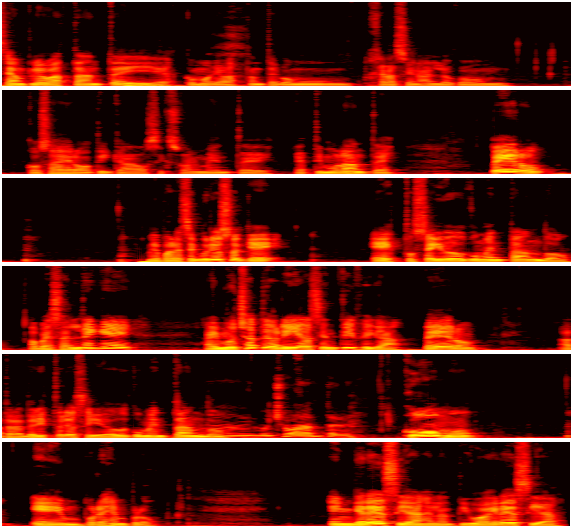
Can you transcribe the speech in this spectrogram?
se amplió bastante y es como que bastante común relacionarlo con cosas eróticas o sexualmente estimulantes. Pero me parece curioso que esto se ha ido documentando, a pesar de que hay mucha teoría científica, pero a través de la historia se ha ido documentando. Mm, mucho antes. Cómo, por ejemplo, en Grecia, en la antigua Grecia,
